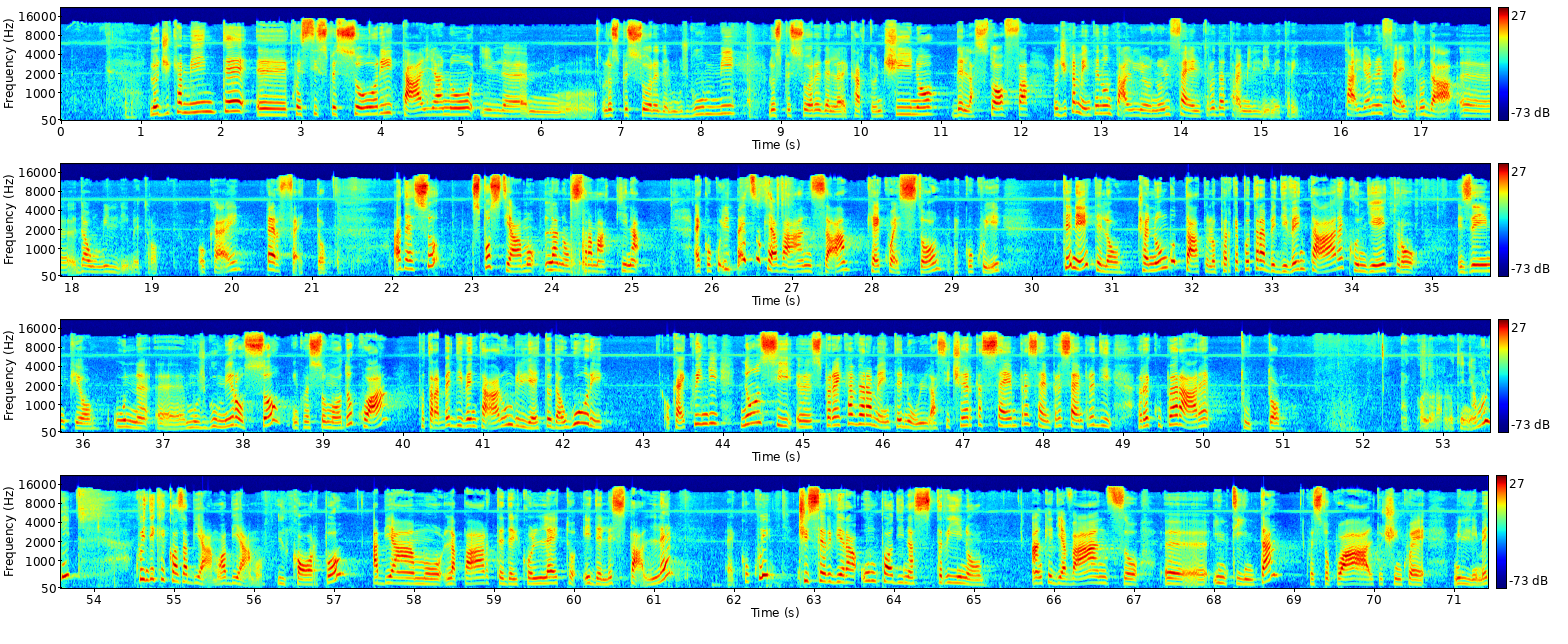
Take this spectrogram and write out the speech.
Logicamente eh, questi spessori tagliano il, um, lo spessore del musgummi, lo spessore del cartoncino, della stoffa, logicamente non tagliano il feltro da 3 mm, tagliano il feltro da, eh, da 1 mm, ok? Perfetto. Adesso spostiamo la nostra macchina Ecco, il pezzo che avanza, che è questo, ecco qui, tenetelo, cioè non buttatelo perché potrebbe diventare con dietro, esempio, un eh, musgummi rosso, in questo modo qua, potrebbe diventare un biglietto d'auguri. Ok, quindi non si eh, spreca veramente nulla, si cerca sempre, sempre, sempre di recuperare tutto. Ecco, allora lo teniamo lì. Quindi che cosa abbiamo? Abbiamo il corpo, abbiamo la parte del colletto e delle spalle, ecco qui, ci servirà un po' di nastrino anche di avanzo eh, in tinta, questo qua alto 5 mm,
